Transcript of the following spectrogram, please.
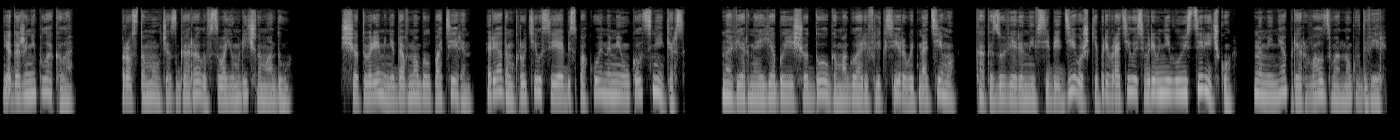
Я даже не плакала. Просто молча сгорала в своем личном аду. Счет времени давно был потерян, Рядом крутился и обеспокоенно мяукал Сникерс. Наверное, я бы еще долго могла рефлексировать на тему, как из уверенной в себе девушки превратилась в ревнивую истеричку, но меня прервал звонок в дверь.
